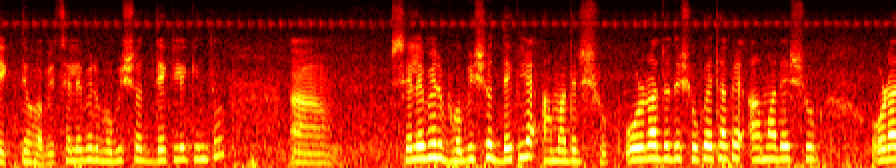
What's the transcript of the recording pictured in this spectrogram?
দেখতে হবে। ছেলেমেয়ের ভবিষ্যৎ দেখলে কিন্তু ছেলেমেয়ের ভবিষ্যৎ দেখলে আমাদের সুখ। ওরা যদি সুখে থাকে, আমাদের সুখ। ওরা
